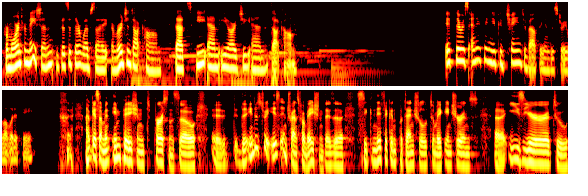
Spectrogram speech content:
For more information, visit their website, emergn.com. That's E M E R G N.com. If there was anything you could change about the industry, what would it be? I guess I'm an impatient person. So uh, the industry is in transformation. There's a significant potential to make insurance uh, easier, to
